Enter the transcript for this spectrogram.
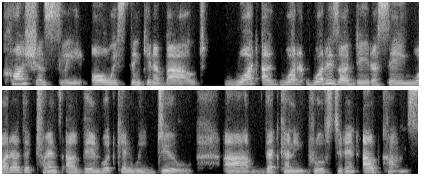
consciously always thinking about what are what what is our data saying what are the trends out there and what can we do um, that can improve student outcomes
